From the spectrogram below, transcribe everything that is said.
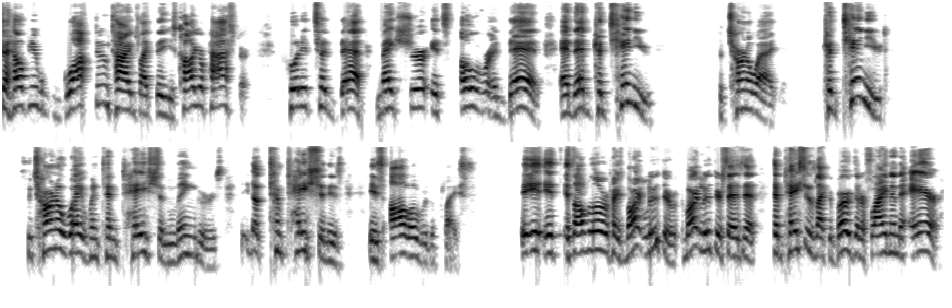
to help you walk through times like these. Call your pastor put it to death. Make sure it's over and dead, and then continue to turn away. Continue to turn away when temptation lingers. The temptation is is all over the place. It, it, it's all over the place. Martin Luther, Martin Luther says that temptation is like the birds that are flying in the air.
